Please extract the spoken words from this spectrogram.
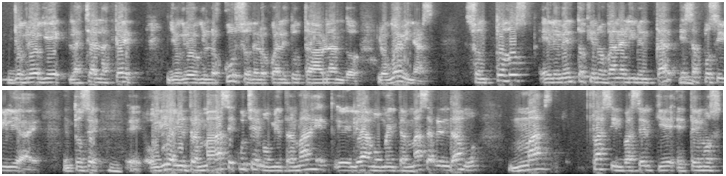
yo creo que las charlas TED, yo creo que los cursos de los cuales tú estabas hablando, los webinars, son todos elementos que nos van a alimentar mm. esas posibilidades. Entonces, mm. eh, hoy día mientras más escuchemos, mientras más eh, leamos, mientras más aprendamos, más fácil va a ser que estemos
